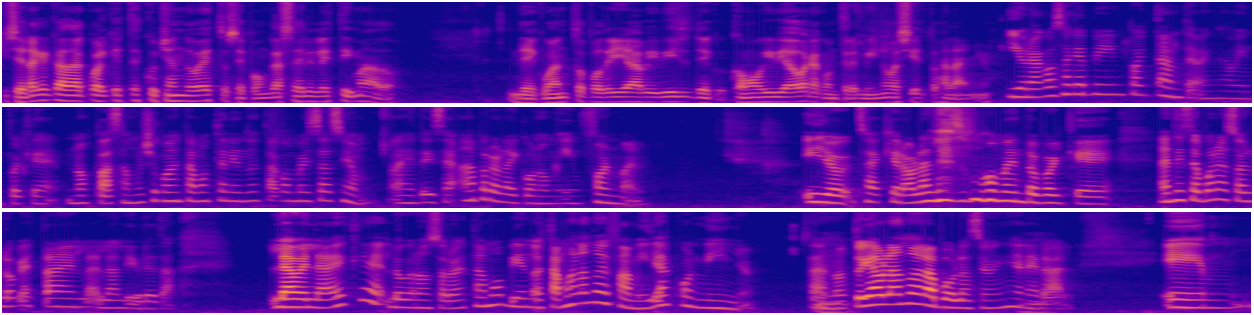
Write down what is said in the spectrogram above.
quisiera que cada cual que esté escuchando esto se ponga a hacer el estimado de cuánto podría vivir, de cómo vive ahora con 3.900 al año. Y una cosa que es bien importante, Benjamín, porque nos pasa mucho cuando estamos teniendo esta conversación, la gente dice, ah, pero la economía informal. Y yo, o sea, quiero hablar de eso un momento porque la gente dice, bueno, eso es lo que está en la, libreta. La verdad es que lo que nosotros estamos viendo, estamos hablando de familias con niños, o sea, no estoy hablando de la población en general. Em,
